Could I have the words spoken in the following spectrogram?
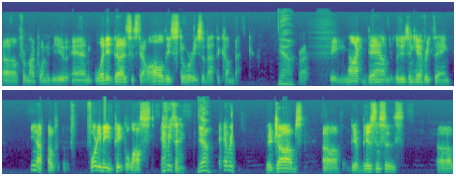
uh, from my point of view. And what it does is tell all these stories about the comeback Yeah. Right. Being knocked down, you're losing everything. You know, 40 million people lost everything, Yeah. everything, their jobs, uh, their businesses. Uh,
